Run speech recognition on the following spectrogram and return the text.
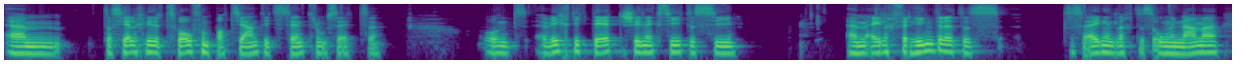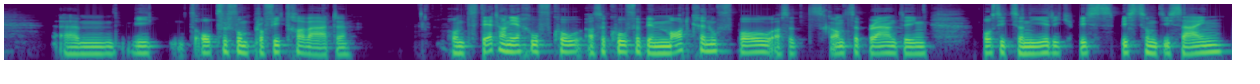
ähm, dass sie eigentlich wieder zwölf vom Patienten ins Zentrum setzen. Und wichtig dort war ihnen, dass sie ähm, eigentlich verhindern, dass, dass eigentlich das Unternehmen ähm, wie das Opfer vom Profit kann werden Und dort habe ich aufgeholfen, also geholfen beim Markenaufbau, also das ganze Branding, Positionierung bis, bis zum Design.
